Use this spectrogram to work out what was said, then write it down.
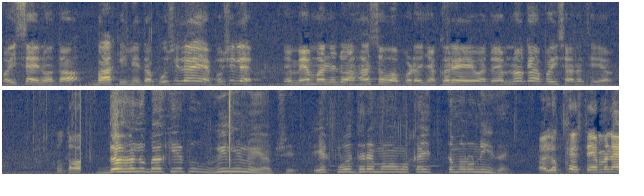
પૈસા નહોતા બાકી લેતા પૂછી લે પૂછી લે. એ મહેમાનને ડોહા હાંસવવા પડે અહીંયા ઘરે આવ્યા તો એમ ન કે પૈસા નથી એમ. તું તો દહનું બાકી આપ્યું વીસનું આપશે. એક વધારે માવામાં કાંઈ તમારું નહીં જાય લુખેશ તે મને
